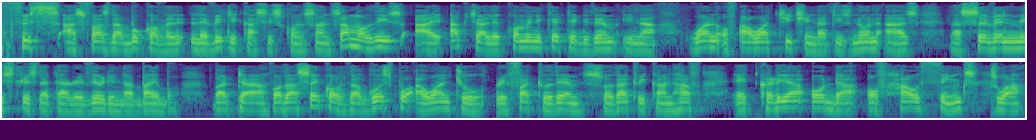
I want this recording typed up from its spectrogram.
feasts as far as the book of Leviticus is concerned. Some of these I actually communicated them in a, one of our teaching that is known as the seven mysteries that are revealed in the Bible. But uh, for the sake of the gospel, I want to refer to them so that we can have a clear order of how things were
